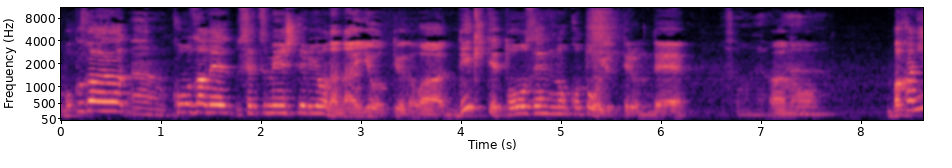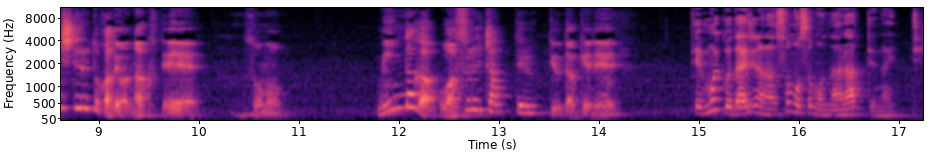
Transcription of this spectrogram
僕うがん、講座で説明してるような内容っていうのはできて当然のことを言ってるんでね。あのバカにしてるとかではなくてそのみんなが忘れちゃってるっていうだけで、でもう一個大事なのはそもそも習ってないっていう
